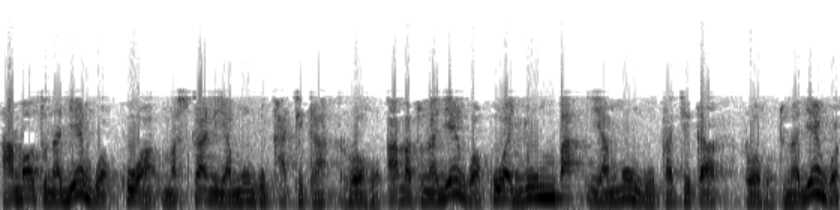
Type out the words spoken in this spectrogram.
ambao tunajengwa kuwa maskani ya mungu katika roho. Ama tunajengwa kuwa nyumba ya mungu katika roho. Tunajengwa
